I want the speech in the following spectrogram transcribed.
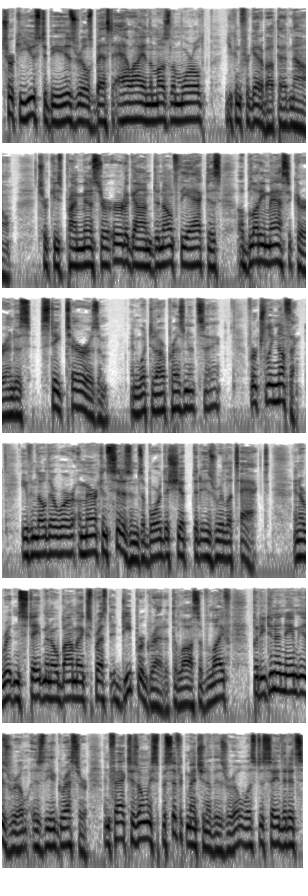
Turkey used to be Israel's best ally in the Muslim world. You can forget about that now. Turkey's Prime Minister Erdogan denounced the act as a bloody massacre and as state terrorism. And what did our president say? Virtually nothing, even though there were American citizens aboard the ship that Israel attacked. In a written statement, Obama expressed deep regret at the loss of life, but he didn't name Israel as the aggressor. In fact, his only specific mention of Israel was to say that it's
